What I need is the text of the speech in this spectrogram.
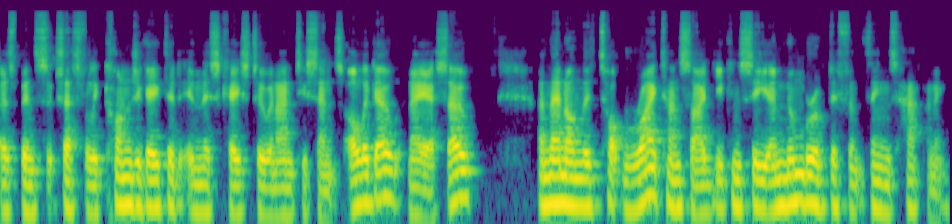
has been successfully conjugated, in this case to an antisense oligo, an ASO. And then on the top right-hand side, you can see a number of different things happening.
